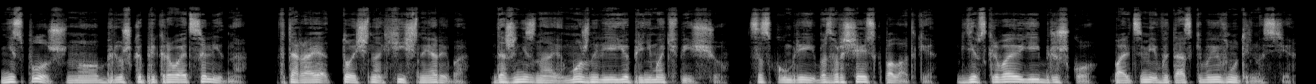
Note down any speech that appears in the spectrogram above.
Не сплошь, но брюшко прикрывает солидно. Вторая — точно хищная рыба. Даже не знаю, можно ли ее принимать в пищу. Со скумбрией возвращаюсь к палатке, где вскрываю ей брюшко, пальцами вытаскиваю внутренности.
